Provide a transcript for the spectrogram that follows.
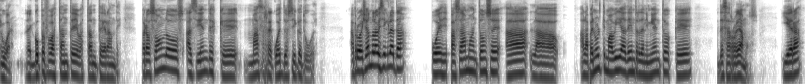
Y bueno, el golpe fue bastante, bastante grande. Pero son los accidentes que más recuerdo sí que tuve. Aprovechando la bicicleta, pues pasamos entonces a la, a la penúltima vía de entretenimiento que desarrollamos. Y era,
